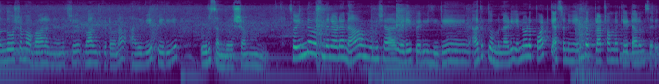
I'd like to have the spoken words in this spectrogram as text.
சந்தோஷமாக வாழ நினச்சி வாழ்ந்துக்கிட்டோன்னா அதுவே பெரிய ஒரு சந்தோஷம். ஸோ இந்த ஒரு சிந்தனையோட நான் உங்கள் நிஷா விடைபெறுகிறேன். அதுக்கு முன்னாடி என்னோடய பாட்காஸ்ட்டை நீங்கள் எந்த பிளாட்ஃபார்மில் கேட்டாலும் சரி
